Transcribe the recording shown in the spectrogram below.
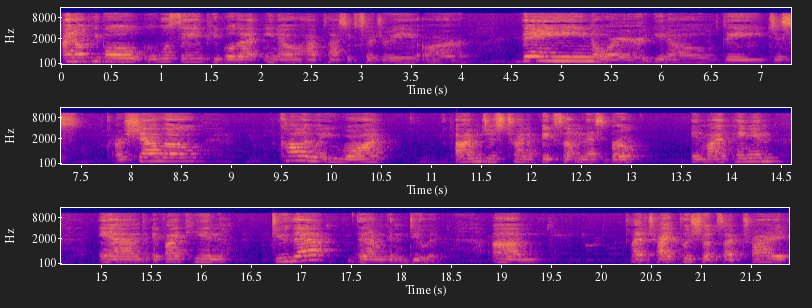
I know people will say people that, you know, have plastic surgery are vain or, you know, they just are shallow. Call it what you want. I'm just trying to fix something that's broke, in my opinion. And if I can do that, then I'm going to do it. Um, I've tried push-ups, I've tried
